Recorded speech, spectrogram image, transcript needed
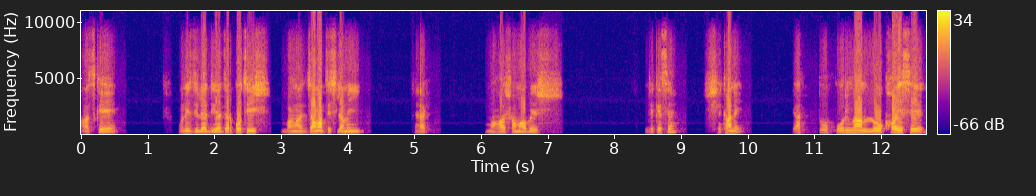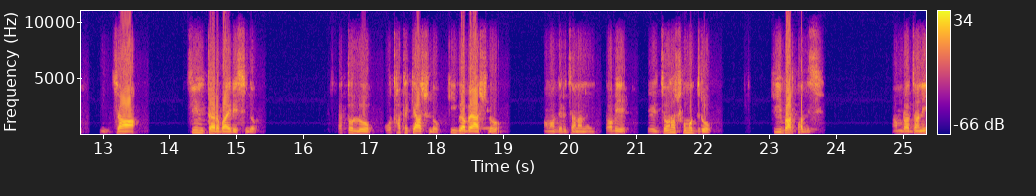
আজকে উনিশ জুলাই দুই হাজার পঁচিশ বাংলা জামাত ইসলামী এক মহাসমাবেশ ডেকেছে। সেখানে এত পরিমাণ লোক হয়েছে যা চিন্তার বাইরে ছিল। এত লোক কোথা থেকে আসলো? কীভাবে আসলো? আমাদের জানা নেই। তবে এই জনসমুদ্র কি বার্তা দিছে? আমরা জানি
